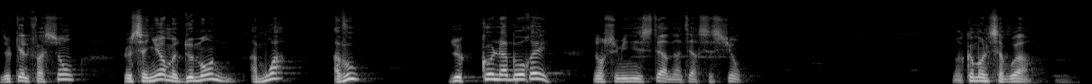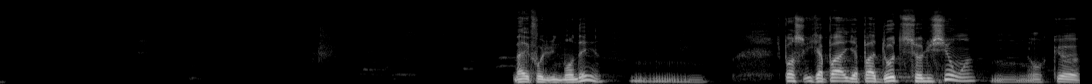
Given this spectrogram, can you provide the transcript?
De quelle façon le Seigneur me demande à moi, à vous, de collaborer dans ce ministère d'intercession ben, Comment le savoir? Ben, il faut lui demander. Hein. Je pense qu'il n'y a pas, a pas d'autre solution. Hein. Donc, euh,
